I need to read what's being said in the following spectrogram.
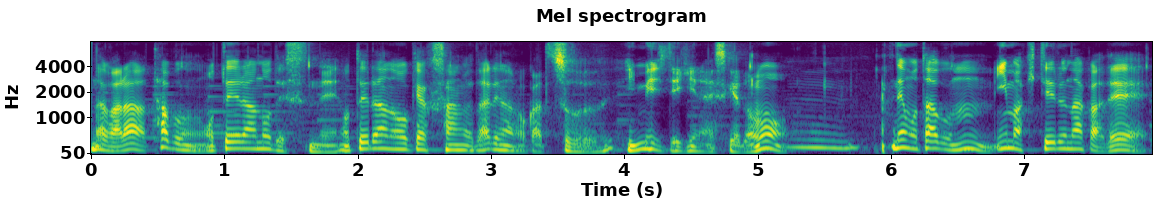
だから多分お寺のですねお寺のお客さんが誰なのかってちょっとイメージできないですけどもうんでも多分今来てる中で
